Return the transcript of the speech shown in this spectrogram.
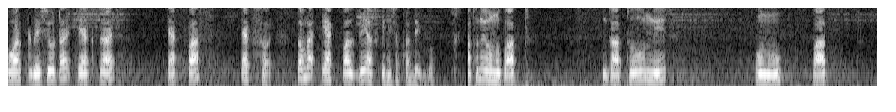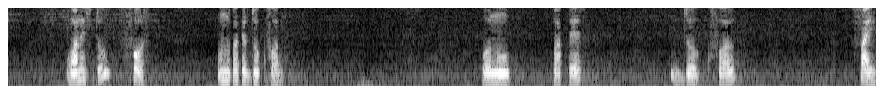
ওয়ার্ক রেশিওটা এক চার, এক পাঁচ, এক ছয়। তো আমরা এক পাঁচ দিয়ে আজকে হিসাবটা দেখব। গাঁথনির অনুপাত গাঁথনির অনুপাত ওয়ান ইস টু ফোর অনুপাতের যোগফল অনুপাতের যোগফল ফাইভ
